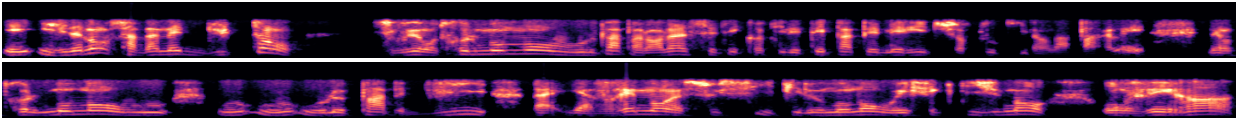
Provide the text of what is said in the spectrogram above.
et évidemment, ça va mettre du temps si vous voulez, entre le moment où le pape, alors là, c'était quand il était pape émérite, surtout qu'il en a parlé, mais entre le moment où, où, le pape dit bah, il y a vraiment un souci, puis le moment où effectivement on verra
